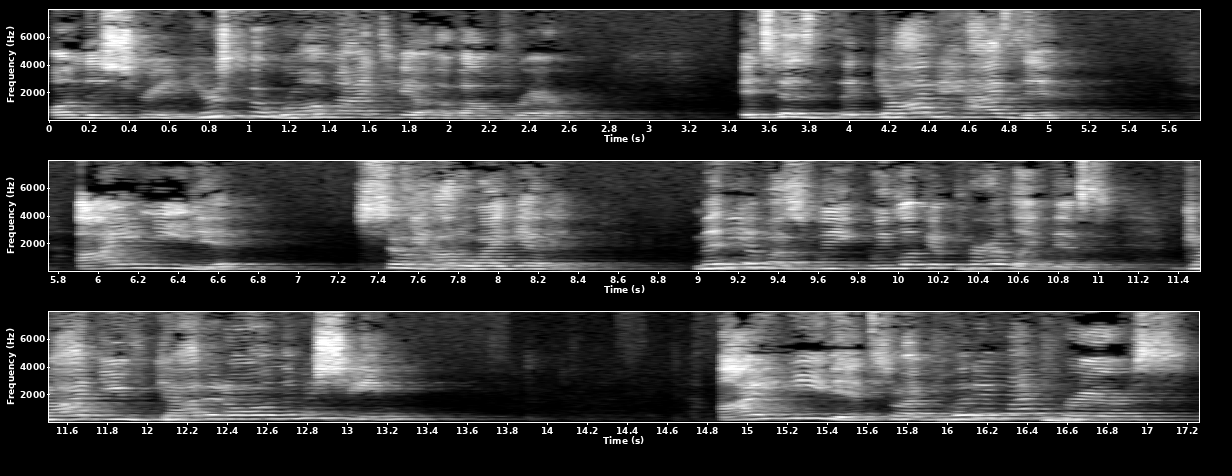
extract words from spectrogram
on the screen. Here's the wrong idea about prayer. It says that god has it i need it so, how do I get it? Many of us, we, we look at prayer like this God, you've got it all in the machine. I need it, so I put in my prayers.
